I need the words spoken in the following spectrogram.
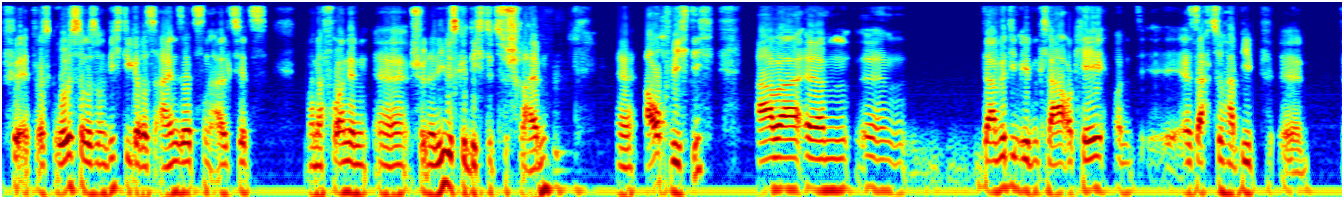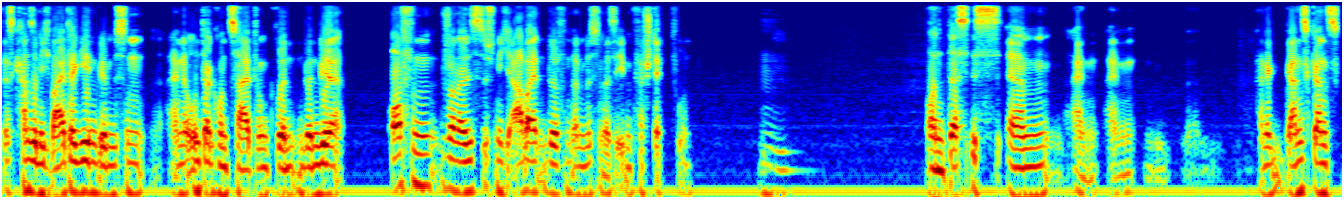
für etwas Größeres und Wichtigeres einsetzen, als jetzt meiner Freundin äh, schöne Liebesgedichte zu schreiben. Äh, auch wichtig, aber ähm, ähm, da wird ihm eben klar, okay, und äh, er sagt zu Habib, äh, das kann so nicht weitergehen, wir müssen eine Untergrundzeitung gründen. Wenn wir offen journalistisch nicht arbeiten dürfen, dann müssen wir es eben versteckt tun. Mhm. Und das ist ähm, ein, ein, eine ganz, ganz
